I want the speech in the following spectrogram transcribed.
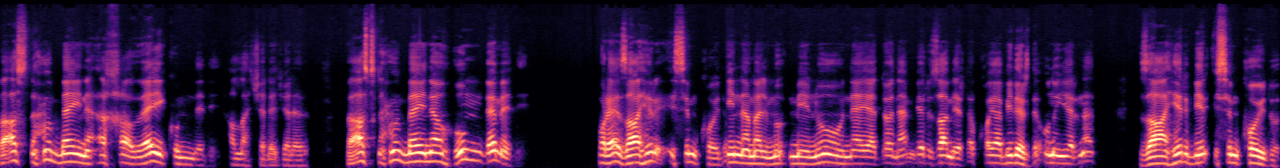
ve aslihu beyne ahaveykum dedi Allah Celle Celaluhu. Ve aslihu beynehum demedi. Oraya zahir isim koydu. İnnemel müminûneye dönen bir zamir de koyabilirdi. Onun yerine zahir bir isim koydu.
